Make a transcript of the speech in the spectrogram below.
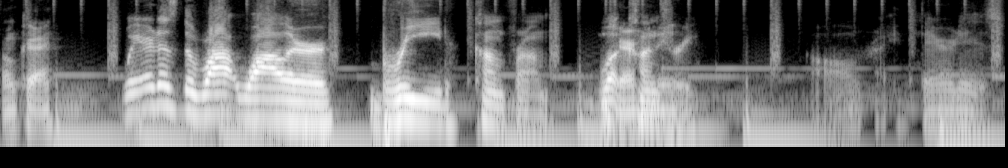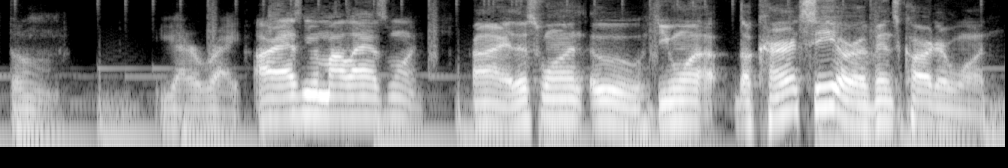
Okay. Where does the Rottweiler breed come from? What Germany. country? All right, there it is. Boom. You got it right. All right, ask me my last one. All right, this one. Ooh, do you want the Curren$y or a Vince Carter one?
